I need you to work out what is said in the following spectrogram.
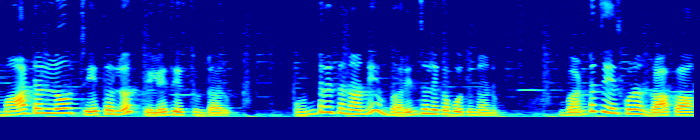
మాటల్లో చేతల్లో తెలియజేస్తుంటారు. ఒంటరితనాన్ని భరించలేకపోతున్నాను. వంట చేసుకోవడం రాక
